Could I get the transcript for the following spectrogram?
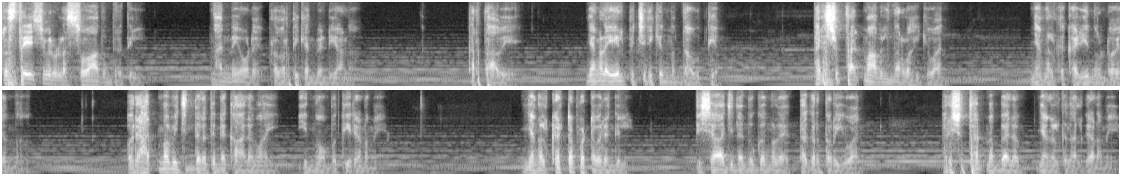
ക്രിസ്തേശുവിലുള്ള സ്വാതന്ത്ര്യത്തിൽ നന്മയോടെ പ്രവർത്തിക്കാൻ വേണ്ടിയാണ്. കർത്താവെ ഞങ്ങളെ ഏൽപ്പിച്ചിരിക്കുന്ന ദൗത്യം പരിശുദ്ധാത്മാവിൽ നിർവഹിക്കുവാൻ ഞങ്ങൾക്ക് കഴിയുന്നുണ്ടോ എന്ന് ഒരാത്മവിചിന്തനത്തിന്റെ കാലമായി ഈ നോമ്പ് തീരണമേ. ഞങ്ങൾ കെട്ടപ്പെട്ടവരെങ്കിൽ പിശാചിന്റെ മുഖങ്ങളെ തകർത്തെറിയുവാൻ പരിശുദ്ധാത്മ ബലം ഞങ്ങൾക്ക് നൽകണമേ.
